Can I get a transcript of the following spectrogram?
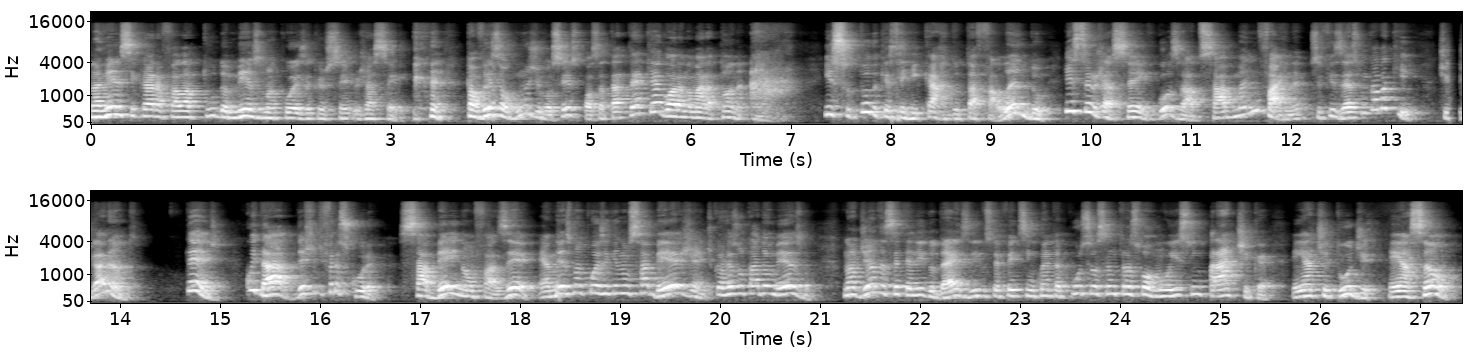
Lá vem esse cara falar tudo a mesma coisa que eu já sei. Talvez alguns de vocês possam estar até aqui agora no maratona. Ah, isso tudo que esse Ricardo tá falando, isso eu já sei. Gozado, sabe, mas não faz, né? Se fizesse, não tava aqui. Te garanto. Entende? Cuidado, deixa de frescura. Saber e não fazer é a mesma coisa que não saber, gente, porque o resultado é o mesmo. Não adianta você ter lido 10 livros, ter feito 50 cursos, se você não transformou isso em prática, em atitude, em ação.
